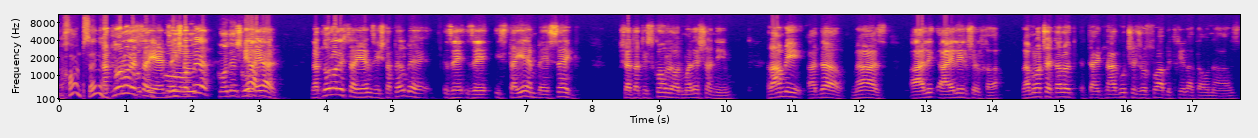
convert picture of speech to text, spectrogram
נכון, בסדר. נתנו לו לסיים, זה כל- השתפר. קודם שנייה, כל, אייל. נתנו לו לסיים, זה השתפר ב... זה, זה הסתיים בהישג שאתה תזכור לעוד מלא שנים. רמי אדר, מאז האל- האליל שלך, למרות שהייתה לו את ההתנהגות של ז'וסווה בתחילת העונה אז,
